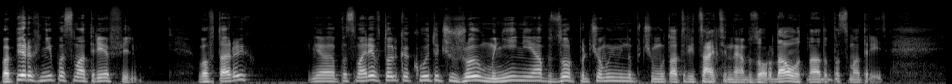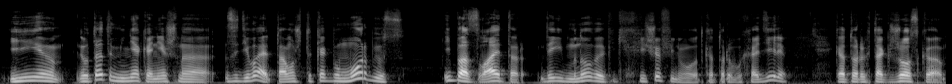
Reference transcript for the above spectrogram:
Во-первых, не посмотрев фильм. Во-вторых, э, посмотрев только какое-то чужое мнение, обзор, причем именно почему-то отрицательный обзор, да, вот надо посмотреть. И вот это меня, конечно, задевает, потому что как бы Морбиус и Базлайтер, да и много каких еще фильмов, вот, которые выходили, которых так жестко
